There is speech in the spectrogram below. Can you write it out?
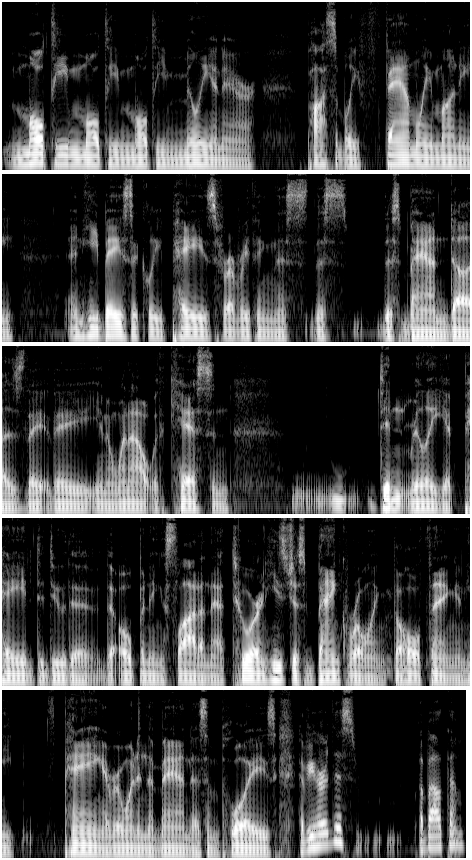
multi multi multi millionaire possibly family money and he basically pays for everything this this this band does. They they you know went out with Kiss and didn't really get paid to do the the opening slot on that tour and he's just bankrolling the whole thing and he's paying everyone in the band as employees have you heard this about them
